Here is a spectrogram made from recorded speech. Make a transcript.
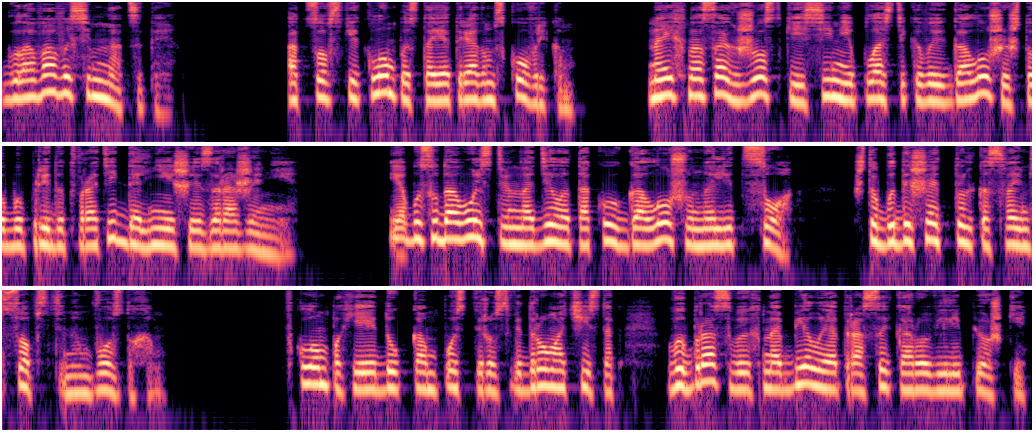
Глава 18. Отцовские кломпы стоят рядом с ковриком. На их носах жесткие синие пластиковые галоши, чтобы предотвратить дальнейшее заражение. Я бы с удовольствием надела такую галошу на лицо, чтобы дышать только своим собственным воздухом. В кломпах я иду к компостеру с ведром очисток, выбрасываю их на белые от росы коровьи лепешки.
